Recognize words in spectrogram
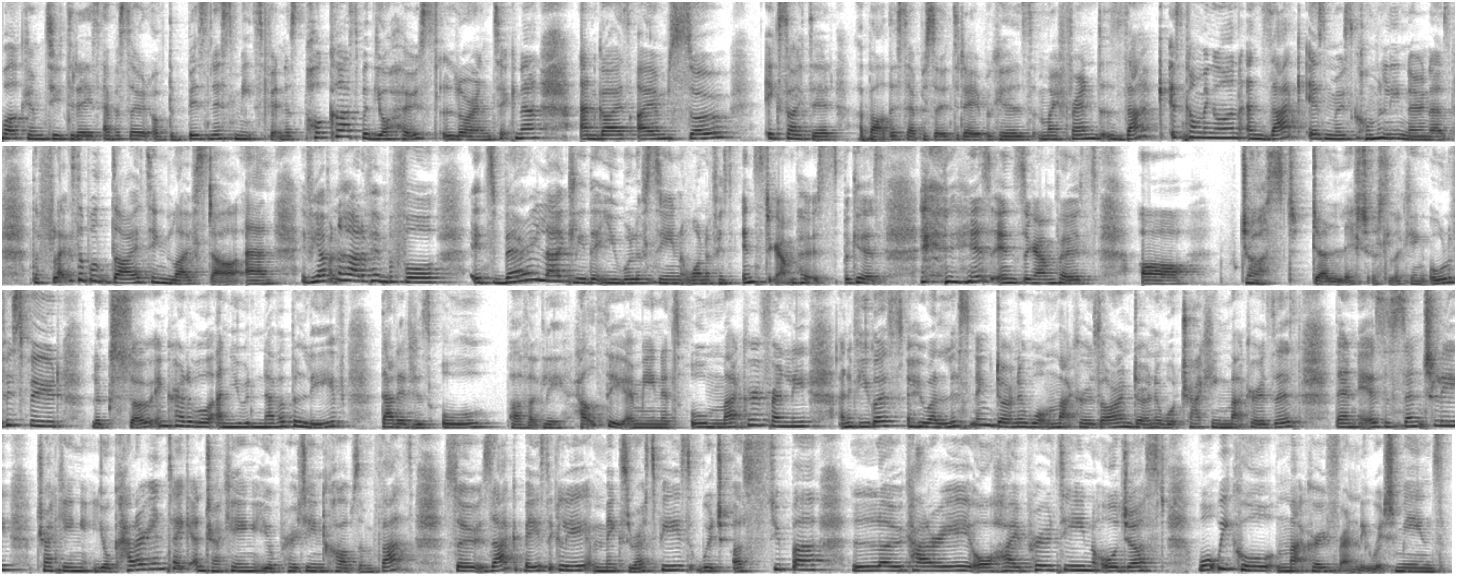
welcome to today's episode of the Business Meets Fitness podcast with your host, Lauren Tickner. And guys, I am so excited about this episode today because my friend Zach is coming on, and Zach is most commonly known as the flexible dieting lifestyle. And if you haven't heard of him before, it's very likely that you will have seen one of his Instagram posts because his Instagram posts are just delicious looking. All of his food looks so incredible, and you would never believe that it is all perfectly healthy. I mean, it's all macro friendly. And if you guys who are listening don't know what macros are and don't know what tracking macros is, then it is essentially tracking your calorie intake and tracking your protein, carbs, and fats. So, Zach basically makes recipes which are super low calorie or high protein or just what we call macro friendly, which means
